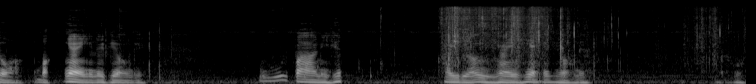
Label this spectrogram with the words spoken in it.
ดอกบักใหญ่เลยพี่น้องพี่อุ้ยปลานี่เฮ็ดไข่เหลืองใหญ่แห้งเลยพี่น้องเลยครับผม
